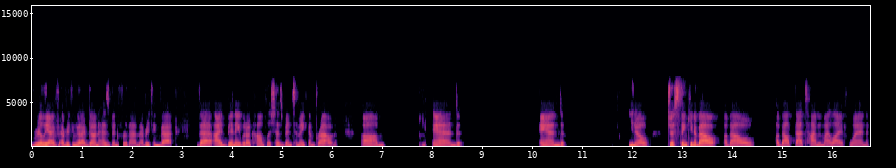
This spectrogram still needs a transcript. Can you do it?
really I've everything that I've done has been for them. Everything that that I've been able to accomplish has been to make them proud. Um, and and you know, just thinking about about about that time in my life when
